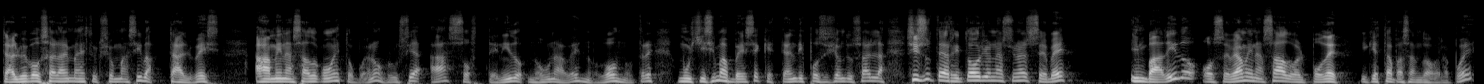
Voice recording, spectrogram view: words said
Tal vez va a usar armas de destrucción masiva, tal vez. ¿Ha amenazado con esto? Bueno, Rusia ha sostenido, no una vez, no dos, no tres, muchísimas veces que está en disposición de usarla. Si su territorio nacional se ve invadido o se ve amenazado el poder. ¿Y qué está pasando ahora? Pues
